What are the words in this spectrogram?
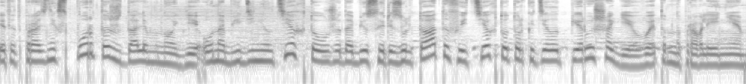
Этот праздник спорта ждали многие. Он объединил тех, кто уже добился результатов, и тех, кто только делает первые шаги в этом направлении.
